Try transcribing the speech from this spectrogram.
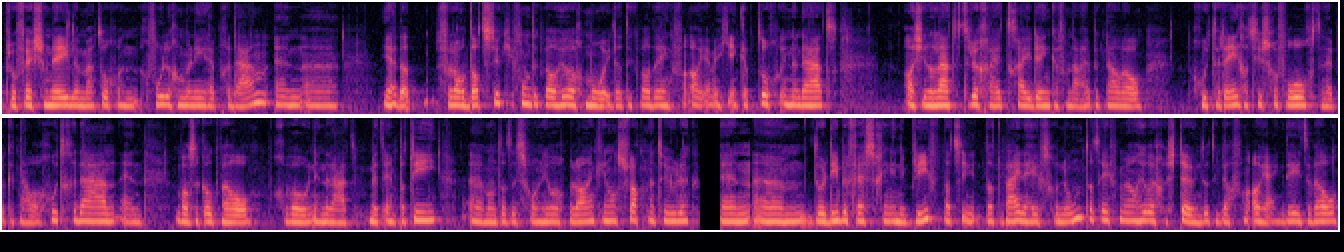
professionele, maar toch een gevoelige manier heb gedaan. En ja, dat, vooral dat stukje vond ik wel heel erg mooi. Dat ik wel denk van, oh ja, weet je, ik heb toch inderdaad... Als je dan later teruggaat, ga je denken van, nou heb ik nou wel goed de regeltjes gevolgd en heb ik het nou wel goed gedaan? En was ik ook wel gewoon inderdaad met empathie, uh, want dat is gewoon heel erg belangrijk in ons vak natuurlijk. En um, door die bevestiging in die brief, dat hij dat beide heeft genoemd, dat heeft me wel heel erg gesteund. Dat ik dacht van, oh ja, ik deed het wel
